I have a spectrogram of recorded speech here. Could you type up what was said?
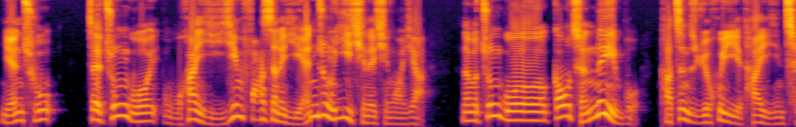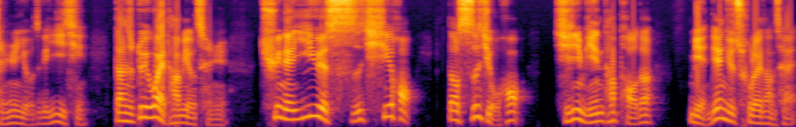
年初，在中国武汉已经发生了严重疫情的情况下，那么中国高层内部，他政治局会议他已经承认有这个疫情，但是对外他没有承认。去年一月十七号到十九号，习近平他跑到缅甸去出了一趟差。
